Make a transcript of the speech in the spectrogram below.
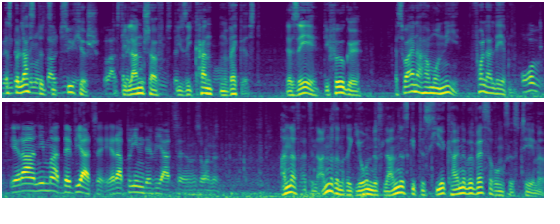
Es belastet sie psychisch, dass die Landschaft, die sie kannten, weg ist. Der See, die Vögel. Es war eine Harmonie, voller Leben. Era animat de viață, era plin de viață în zonă. Anders als in anderen Regionen des Landes gibt es hier keine Bewässerungssysteme.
